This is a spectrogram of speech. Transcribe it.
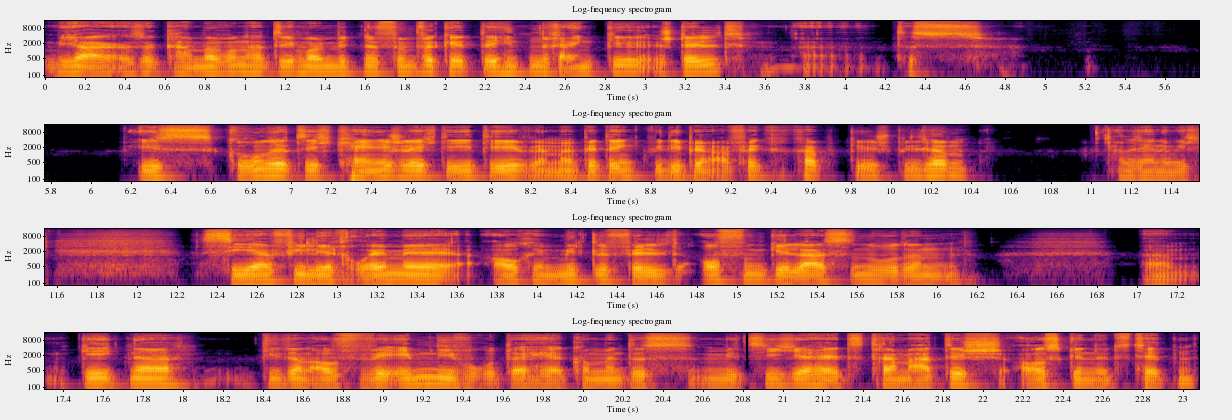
Ja, also Cameron hat sich mal mit einer Fünferkette hinten reingestellt. Das ist grundsätzlich keine schlechte Idee, wenn man bedenkt, wie die beim Afrika Cup gespielt haben. Also nämlich sehr viele Räume auch im Mittelfeld offen gelassen, wo dann ähm, Gegner, die dann auf WM-Niveau daherkommen, das mit Sicherheit dramatisch ausgenutzt hätten.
